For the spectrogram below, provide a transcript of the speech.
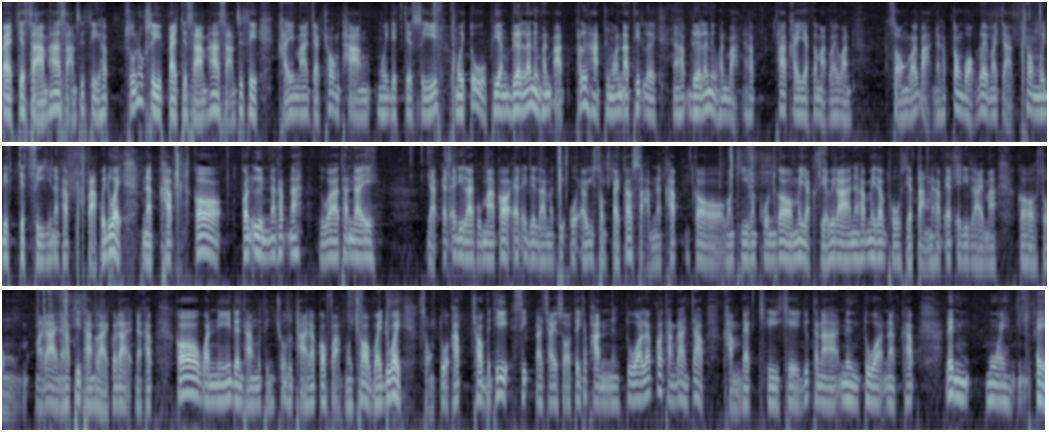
8 7 3 5 3 4 4 ครับ 0648735344 ใครมาจากช่องทางมวยเด็ดเจ็ดสีมวยตู้เพียงเดือนละ 1,000 บาทพฤหัสถึงวันอาทิตย์เลยนะครับ เดือนละ 1,000 บาทนะครับ ถ้าใครอยากสมัครรายวัน 200 บาทนะครับ ต้องบอกด้วยมาจากช่องมวยเด็ดเจ็ดสีนะครับ ฝากไว้ด้วยนะครับ ก็ก่อนอื่นนะครับนะ หรือว่าท่านใด อยากแอดไอดีไลน์ผมมาก็แอดไอดีไลน์มาที่ OLE 2 8 9 3นะครับ ก็บางทีบางคนก็ไม่อยากเสียเวลานะครับ ไม่ต้องโทรเสียตังค์นะครับแอดไอดีไลน์มาก็ส่งมาได้นะครับ ที่ทางไลน์ก็ได้นะครับ ก็วันนี้เดินทางมาถึงช่วงสุดท้ายแล้วก็ฝากมวยชอบไว้ด้วย 2 ตัวครับ ชอบไปที่ศิราชัยสอเตชพันธ์หนึ่งตัว แล้วก็ทางด้านเจ้าคัมแบ็กทีเคยุทธนา 1 ตัวนะครับ เล่นมวยเอ้ย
